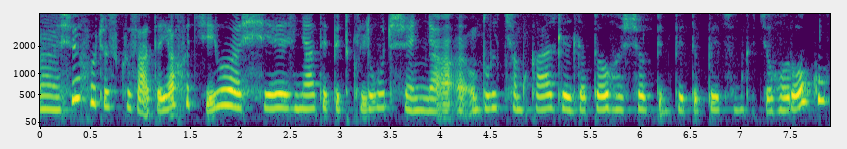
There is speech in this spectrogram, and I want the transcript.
Е, Що я хочу сказати? Я хотіла ще зняти підключення е, обличчям Карлі для того, щоб підбити підсумки цього року.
